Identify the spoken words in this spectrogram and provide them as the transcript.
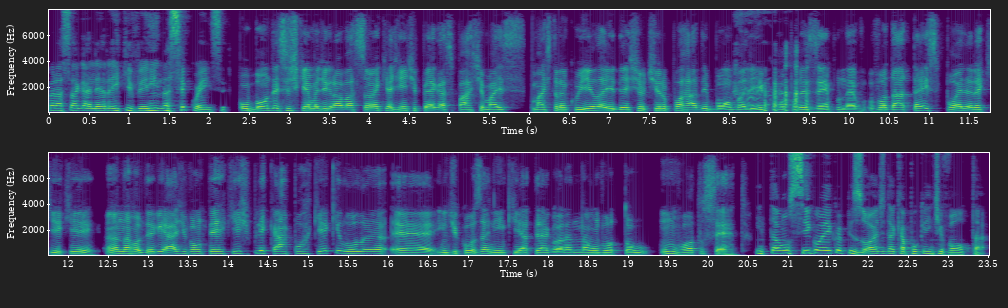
para essa galera aí que vem na sequência. O bom desse esquema de gravação é que a gente pega as partes mais mais tranquila e deixa eu tiro porrada e bomba ali, como por exemplo, né, vou dar até spoiler aqui que Ana Rodrigues e vão ter que explicar por que que Lula é, indicou Zanin que até agora não votou um voto certo. Então sigam aí com o episódio, daqui a pouco a gente volta.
